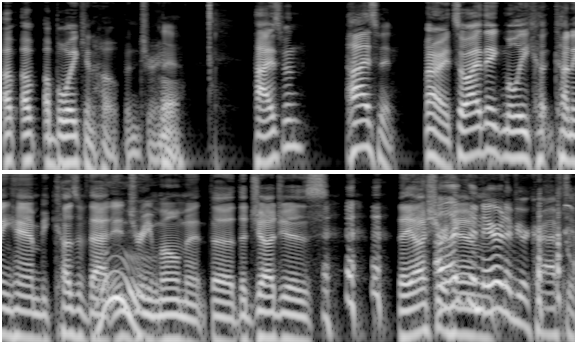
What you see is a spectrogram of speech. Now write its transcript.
A, a, a boy can hope and dream. Yeah. Heisman. Heisman. All right, so I think Malik Cunningham, because of that injury moment, the the judges they usher I like him the narrative you're crafting.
